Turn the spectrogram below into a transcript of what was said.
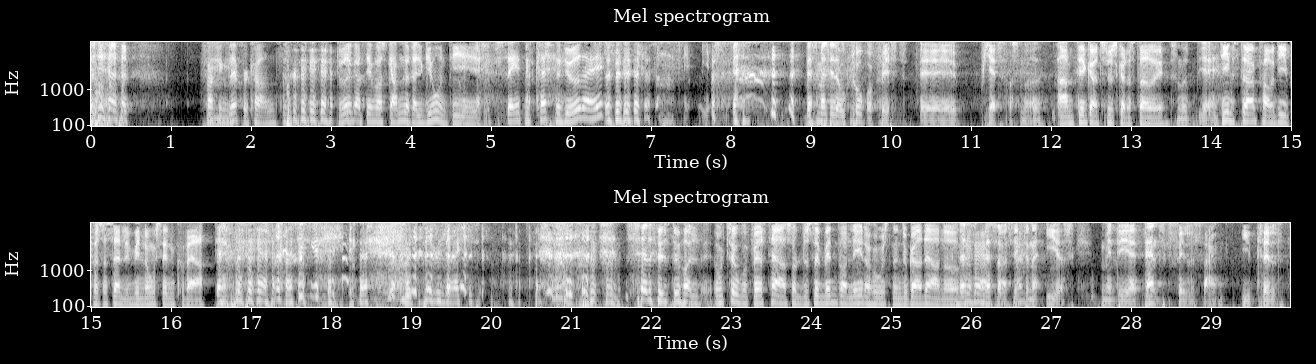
Fucking mm. leprechauns. Du ved godt, det er vores gamle religion. De er satans kristne døde der, ikke? Hvad som alt det der oktoberfest? Øh, pjat og sådan noget. Jamen, det gør tyskerne stadig. Sådan noget, ja. De er en større parodi på sig selv, end vi nogensinde kunne være. det er vildt rigtigt. Selv hvis du holdt oktoberfest her, så vil du se mindre lederhusen, end du gør dernede. Hvad, hvad så hvis ikke den er irsk, men det er dansk fællessang i et telt?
